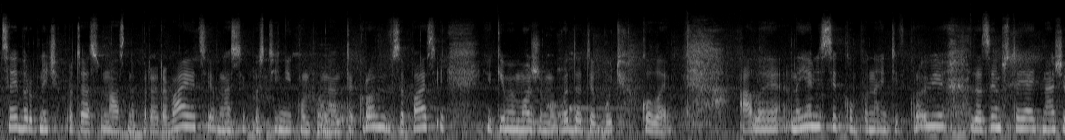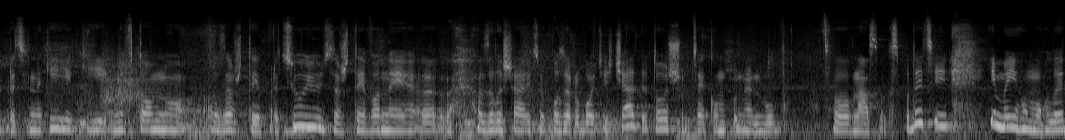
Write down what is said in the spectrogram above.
Цей виробничий процес у нас не переривається. У нас є постійні компоненти крові в запасі, які ми можемо видати будь-коли. Але наявність цих компонентів крові за цим стоять наші працівники, які невтомно завжди працюють, завжди вони е, залишаються поза робочий час для того, щоб цей компонент був в нас в експедиції, і ми його могли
